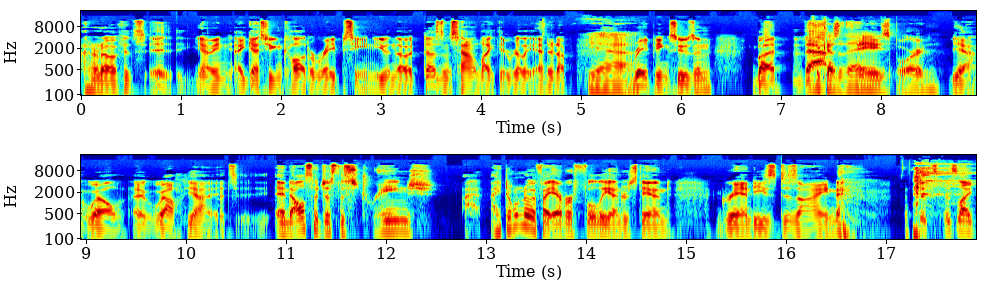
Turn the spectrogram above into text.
I don't know if it's it, I mean I guess you can call it a rape scene, even though it doesn't sound like they really ended up yeah. raping Susan. But that because of the Hays board, yeah. Well, uh, well, yeah. It's and also just the strange. I don't know if I ever fully understand Grandi's design. it's, it's, like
